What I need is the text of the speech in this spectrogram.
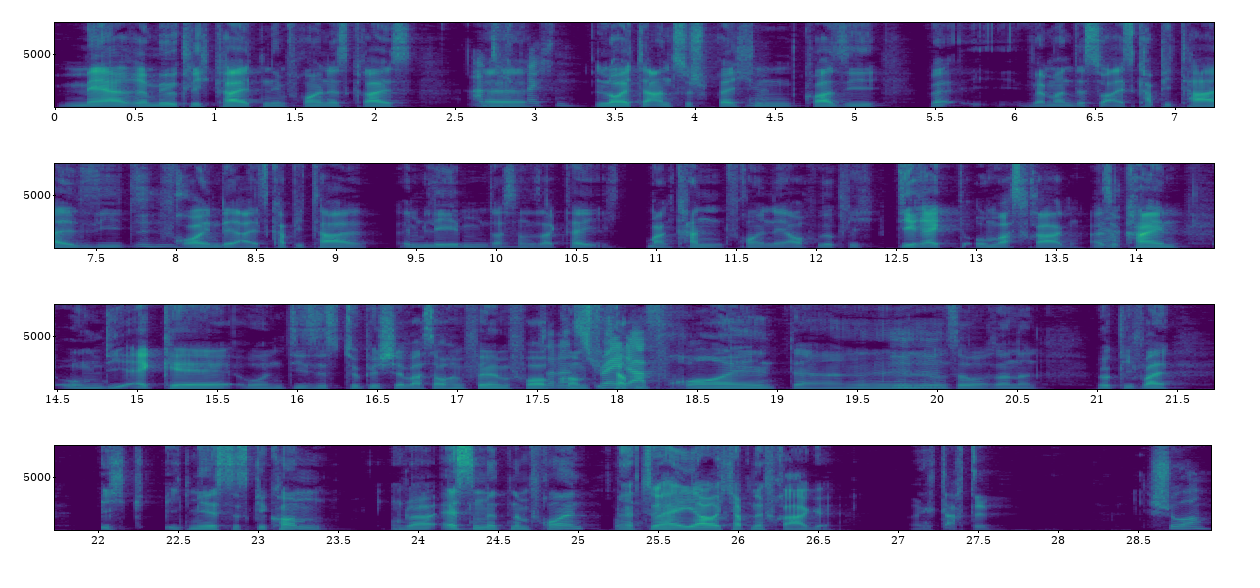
mehrere Möglichkeiten im Freundeskreis, Anzusprechen. Leute anzusprechen, quasi, we- wenn man das so als Kapital sieht, Mhm. Freunde als Kapital im Leben, dass man sagt, hey, ich- man kann Freunde auch wirklich direkt um was fragen. Also Ja. kein um die Ecke und dieses typische, was auch im Film vorkommt, ich habe einen. Freund da Mhm. und so, sondern wirklich, weil ich, ich, mir ist es gekommen, war essen mit einem Freund und er hat so, hey, ja, ich habe eine Frage. Und ich dachte, Sure.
